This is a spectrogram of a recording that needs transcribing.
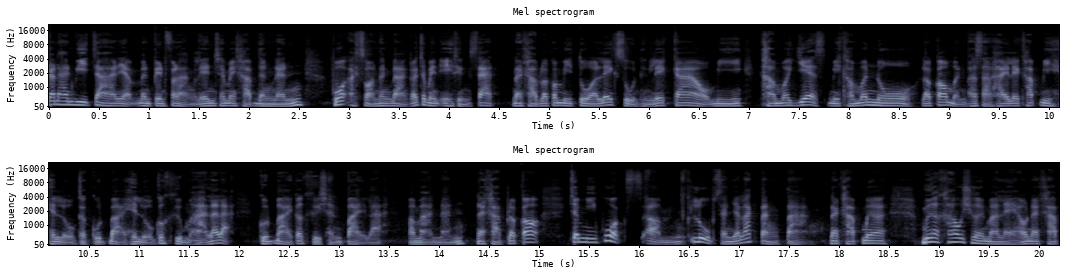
กระดานวีจาเนี่ยมันเป็นฝรั่งเล่นใช่ไหมครับ ดังนั้น พวกอักษรต่างๆ ก็จะเป็น A ถึง Z นะครับแล้วก็มีตัวเลข 0 ถึงเลข 9 มีคำว่า yes มีคำว่า no แล้วก็เหมือนภาษาไทยเลยครับ มี hello กับ goodbye hello ก็คือมาแล้วแหละ goodbye ก็คือฉันไปละประมาณนั้นนะครับแล้วก็จะมีพวกรูปสัญลักษณ์ต่างๆ นะครับเมื่อเมื่อเข้าเชิญมาแล้วนะครับ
